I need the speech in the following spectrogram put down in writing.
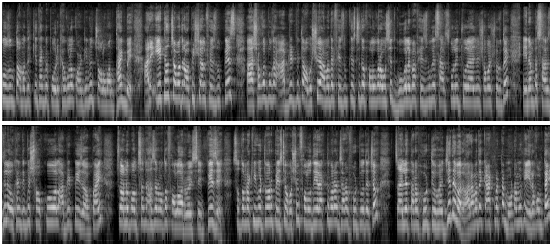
পর্যন্ত আমাদের কি থাকবে? পরীক্ষাগুলো কন্টিনিউ চলমান থাকবে। আর এটা হচ্ছে আমাদের অফিসিয়াল ফেসবুক পেজ সকল প্রকার আপডেট পেতে অবশ্যই আমাদের ফেসবুক পেজটি তো ফলো করা উচিত। গুগলে বা ফেসবুকে সার্চ করলে চলে আসবে সবার শুরুতে। এই নামটা সার্চ দিলে ওখানে দেখবে সকল আপডেট পেয়ে যাও প্রায় চুয়ান্ন পঞ্চান্ন হাজার মতো ফলোয়ার রয়েছে এই পেজে সো তোমরা কি করতে পারো? পেজ পেজটি অবশ্যই ফলো দিয়ে রাখতে পারো। যারা ভর্তি হতে চাও, চাইলে তারা ভর্তি হয়ে যেতে পারো। আর আমাদের কাটমারটা মোটামুটি এরকমটাই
